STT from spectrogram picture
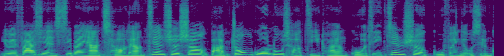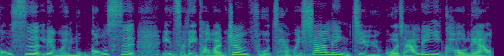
因为发现西班牙桥梁建设商把中国路桥集团国际建设股份有限公司列为母公司，因此立陶宛政府才会下令基于国家利益考量，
